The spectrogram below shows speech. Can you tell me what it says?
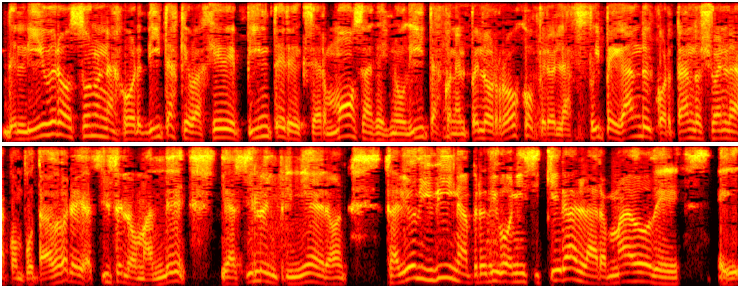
del libro son unas gorditas que bajé de Pinterest, hermosas, desnuditas, con el pelo rojo, pero las fui pegando y cortando yo en la computadora y así se lo mandé y así lo imprimieron. Salió divina, pero digo, ni siquiera el armado de eh,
